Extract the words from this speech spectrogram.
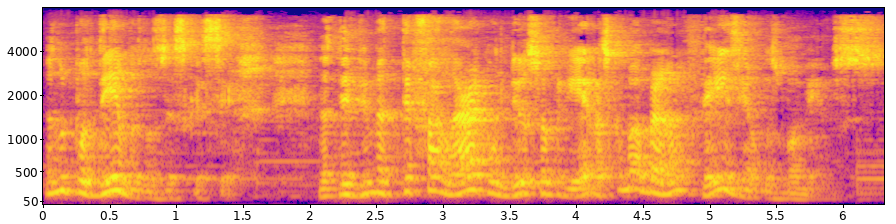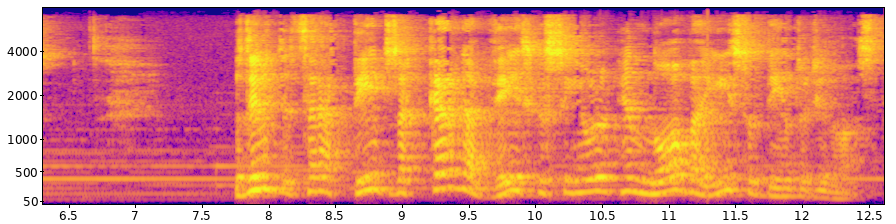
Nós não podemos nos esquecer. Nós devemos até falar com Deus sobre elas, como Abraão fez em alguns momentos. Nós devemos estar atentos a cada vez que o Senhor renova isso dentro de nós.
